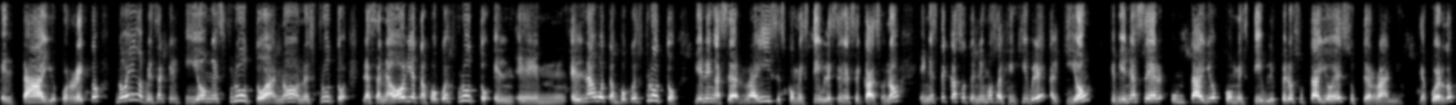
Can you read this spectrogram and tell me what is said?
el tallo, ¿correcto? No vayan a pensar que el quillón es fruto, ¿ah? No, no es fruto. La zanahoria tampoco es fruto. El, em, el, nabo tampoco es fruto. Vienen a ser raíces comestibles en ese caso, ¿no? En este caso tenemos al jengibre, al quillón, que viene a ser un tallo comestible, pero su tallo es subterráneo, ¿de acuerdo?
